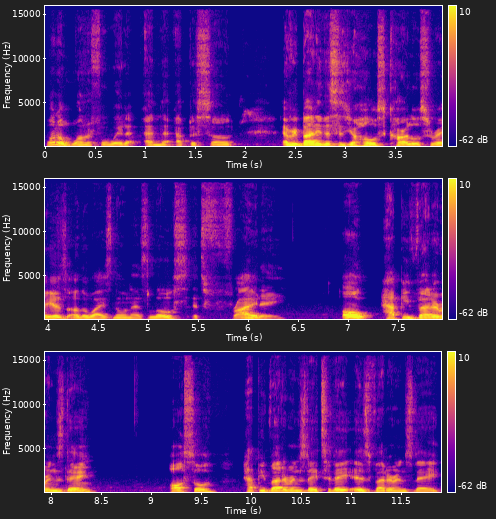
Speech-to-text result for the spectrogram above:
What a wonderful way to end the episode. Everybody, this is your host, Carlos Reyes, otherwise known as Los. It's Friday. Oh, happy Veterans Day. Also, happy Veterans Day. Today is Veterans Day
